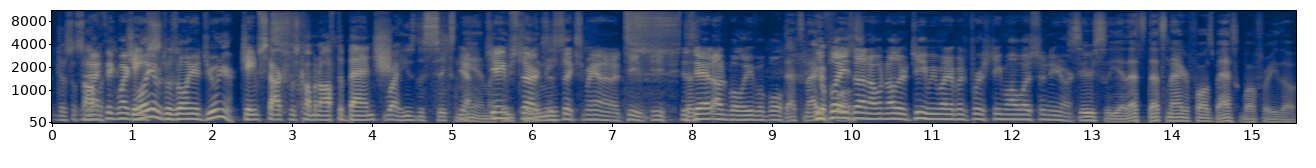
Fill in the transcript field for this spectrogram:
just a And sophomore. I think Mike James, Williams was only a junior. James Starks was coming off the bench. right. He was the sixth Yeah, man. Like, are James you Starks, kidding the me? sixth man on a team. He- is That's- that unbelievable? That's Niagara He Niagara plays Falls. on another team. He might have been first team All Western New York. Seriously, yeah, that's that's Niagara Falls basketball for you, though.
